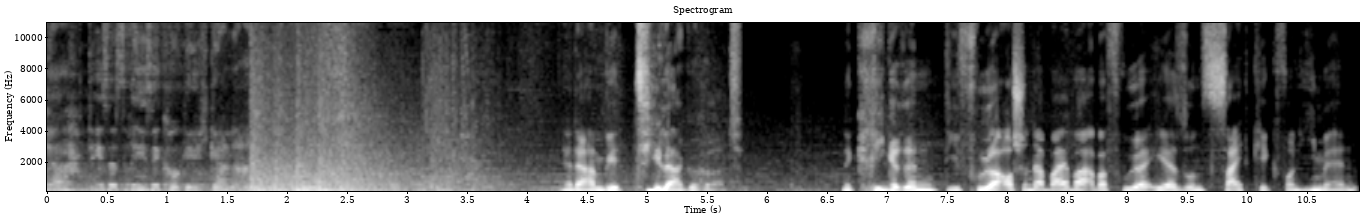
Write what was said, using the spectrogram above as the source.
Tja, dieses Risiko gehe ich gerne an. Ja, da haben wir Tila gehört. Eine Kriegerin, die früher auch schon dabei war, aber früher eher so ein Sidekick von He-Man.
